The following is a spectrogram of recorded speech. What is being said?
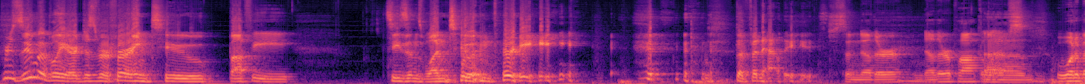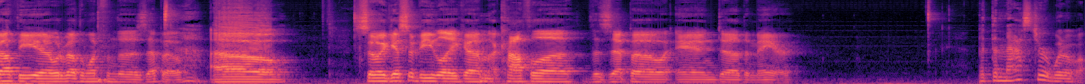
presumably are just referring to Buffy seasons one, two, and three. the finales. Just another another apocalypse. Um, what about the uh, what about the one from the Zeppo? Oh, So I guess it'd be like um, Acathla, the Zeppo, and uh, the mayor. But the master would have.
